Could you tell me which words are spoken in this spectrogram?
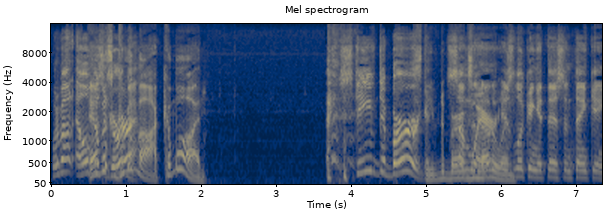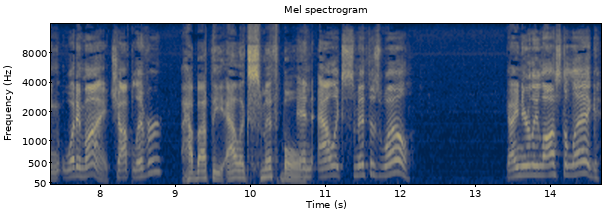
what about Elvis, Elvis Grbac? Grbac. Come on. Steve DeBerg Steve DeBerg's somewhere is looking at this and thinking, what am I, chop liver? How about the Alex Smith Bowl? And Alex Smith as well. Guy nearly lost a leg.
